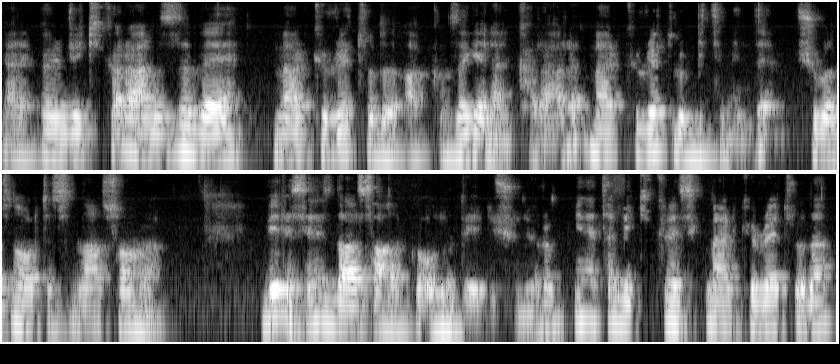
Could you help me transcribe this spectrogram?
Yani önceki kararınızı ve Merkür Retro'da aklınıza gelen kararı Merkür Retro bitiminde Şubat'ın ortasından sonra verirseniz daha sağlıklı olur diye düşünüyorum. Yine tabii ki klasik Merkür Retro'da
